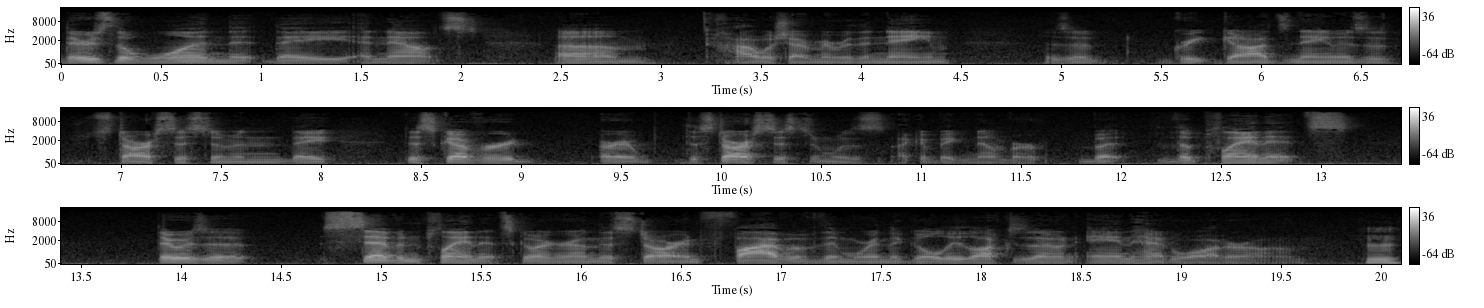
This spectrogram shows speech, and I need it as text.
there's the one that they announced. Um, I wish I remember the name. There's a Greek god's name as a star system, and they discovered, or the star system was like a big number, but the planets, there was a seven planets going around this star, and five of them were in the Goldilocks zone and had water on them.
